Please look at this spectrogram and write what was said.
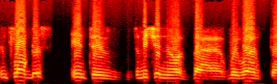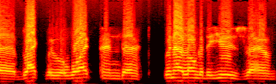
and flogged us into submission of uh, we weren't uh, black, we were white, and uh, we're no longer to use um,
